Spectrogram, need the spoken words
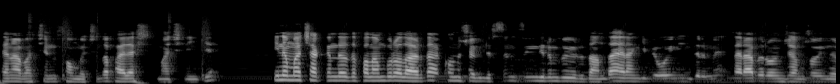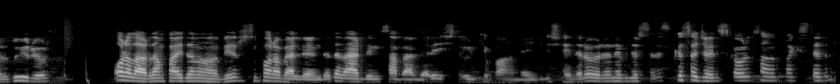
Fenerbahçe'nin son maçında paylaştık maç linki. Yine maç hakkında da falan buralarda konuşabilirsiniz. İndirim duyurudan da herhangi bir oyun indirimi, beraber oynayacağımız oyunları duyuruyoruz. Oralardan faydalanabilir. Spor haberlerinde de verdiğimiz haberleri işte ülke puanıyla ilgili şeyleri öğrenebilirsiniz. Kısaca Discord'u tanıtmak istedim.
